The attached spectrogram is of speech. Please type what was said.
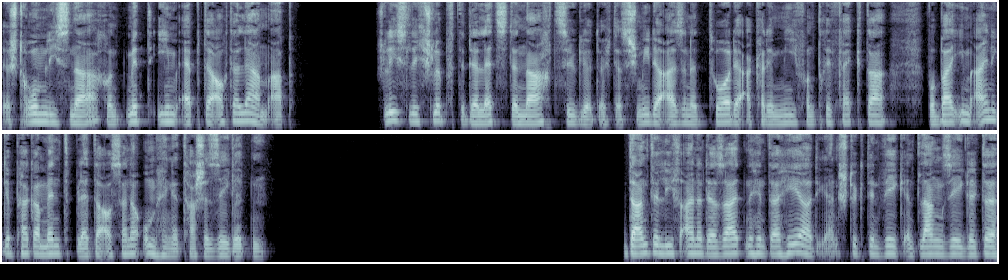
Der Strom ließ nach, und mit ihm ebbte auch der Lärm ab. Schließlich schlüpfte der letzte Nachzügler durch das schmiedeeiserne Tor der Akademie von Trifecta, wobei ihm einige Pergamentblätter aus seiner Umhängetasche segelten. Dante lief einer der Seiten hinterher, die ein Stück den Weg entlang segelte,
